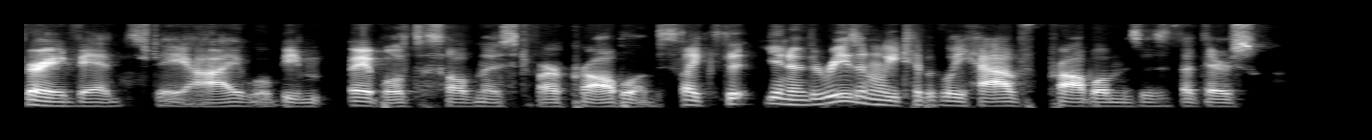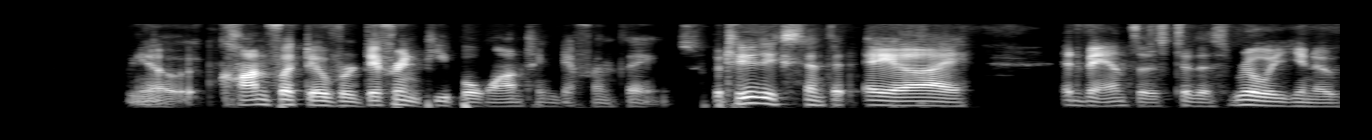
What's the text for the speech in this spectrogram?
very advanced AI will be able to solve most of our problems. Like the, you know, the reason we typically have problems is that there's, you know, conflict over different people wanting different things. But to the extent that AI advances to this really, you know,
